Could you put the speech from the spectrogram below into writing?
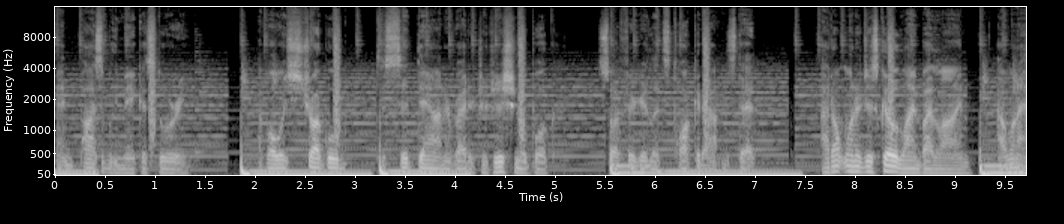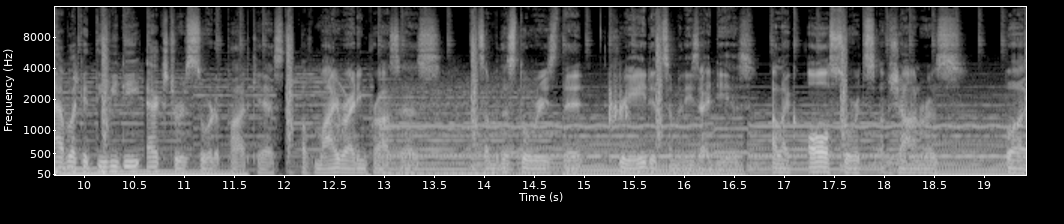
and possibly make a story. I've always struggled to sit down and write a traditional book, so I figured let's talk it out instead. I don't want to just go line by line. I want to have like a DVD extras sort of podcast of my writing process and some of the stories that created some of these ideas. I like all sorts of genres, but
